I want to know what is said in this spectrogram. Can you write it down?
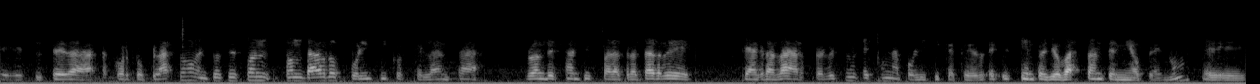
eh, suceda a corto plazo. Entonces son, son dardos políticos que lanza Ron DeSantis para tratar de, agradar, pero es, es una política que eh, siento yo bastante miope, ¿no? Eh,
